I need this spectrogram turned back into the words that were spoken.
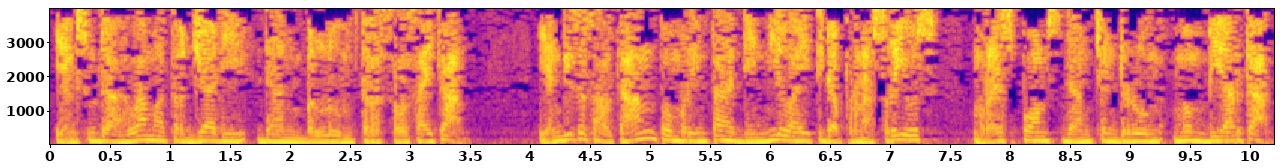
yang sudah lama terjadi dan belum terselesaikan. Yang disesalkan, pemerintah dinilai tidak pernah serius, merespons dan cenderung membiarkan.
